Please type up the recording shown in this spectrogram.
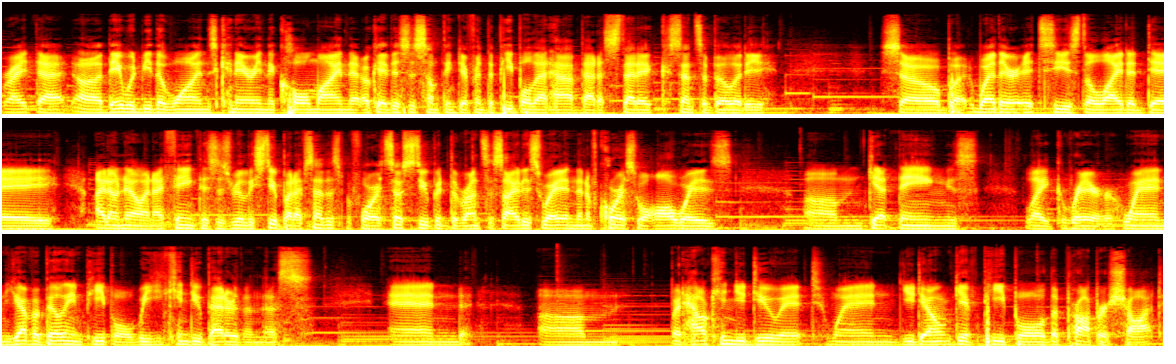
right? That uh, they would be the ones canary in the coal mine that, okay, this is something different. The people that have that aesthetic sensibility. So, but whether it sees the light of day, I don't know. And I think this is really stupid. I've said this before. It's so stupid to run society this way. And then, of course, we'll always um, get things like rare. When you have a billion people, we can do better than this. And, um, but how can you do it when you don't give people the proper shot?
